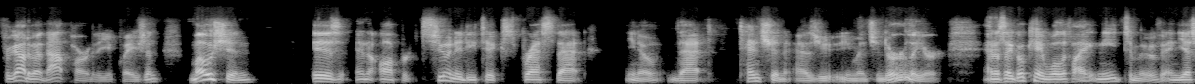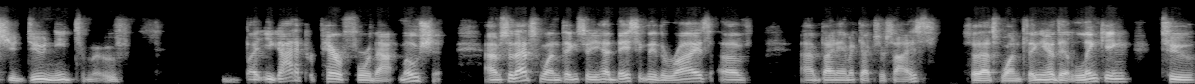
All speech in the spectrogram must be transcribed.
forgot about that part of the equation. Motion is an opportunity to express that, you know, that tension as you, you mentioned earlier. And it's like, okay, well, if I need to move, and yes, you do need to move, but you got to prepare for that motion. Um, so that's one thing. So you had basically the rise of uh, dynamic exercise. So that's one thing. You had that linking to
